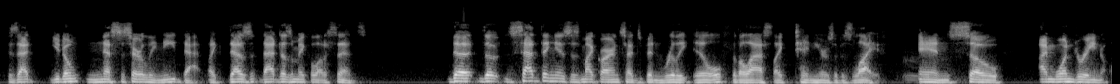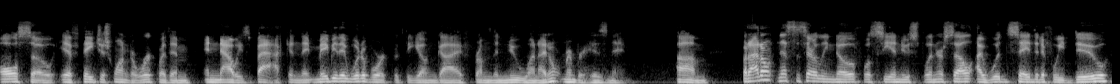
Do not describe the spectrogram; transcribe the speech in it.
Because that you don't necessarily need that. Like, doesn't that doesn't make a lot of sense." The the sad thing is, is Mike Ironside's been really ill for the last like ten years of his life, and so I'm wondering also if they just wanted to work with him, and now he's back, and they, maybe they would have worked with the young guy from the new one. I don't remember his name. Um, but I don't necessarily know if we'll see a new Splinter Cell. I would say that if we do,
